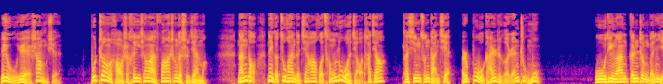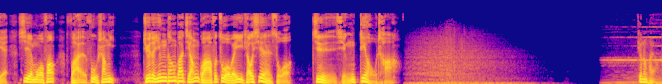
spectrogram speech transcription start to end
六月上旬，不正好是黑枪案发生的时间吗？难道那个作案的家伙曾落脚他家？他心存胆怯而不敢惹人注目。武定安跟郑本野、谢莫方反复商议，觉得应当把蒋寡妇作为一条线索进行调查。听众朋友。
